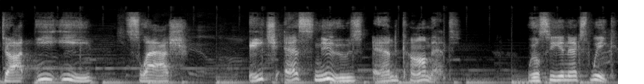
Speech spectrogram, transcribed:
dot ee slash hs news and comment. We'll see you next week.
